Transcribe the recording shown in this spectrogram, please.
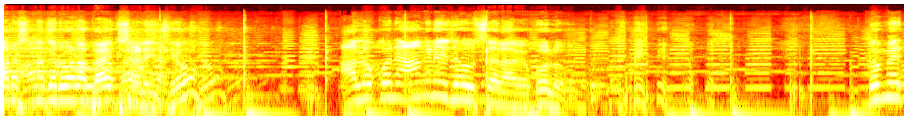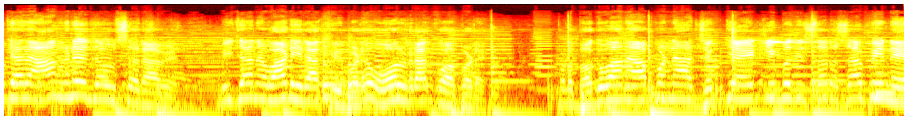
પારસનગર વાળા ભાગશાળી છે આ લોકોને આંગણે જ અવસર આવે, બોલો. ગમે ત્યારે આંગણે જ અવસર આવે. બીજાને વાડી રાખવી પડે, હોલ રાખવા પડે. પણ ભગવાને આપણને આ જગ્યા એટલી બધી સરસ આપીને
